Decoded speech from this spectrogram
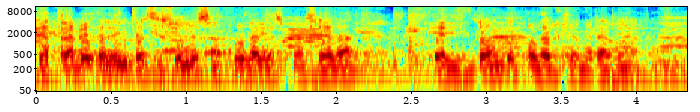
que a través de la intercesión de San Judas les conceda el don de poder generar una familia.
